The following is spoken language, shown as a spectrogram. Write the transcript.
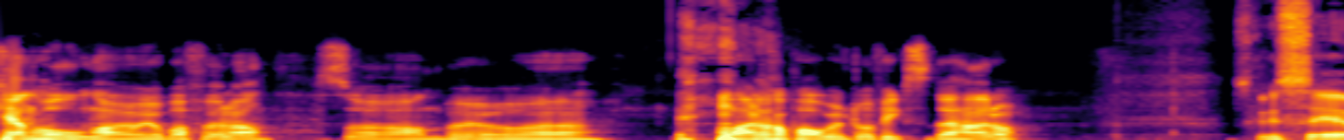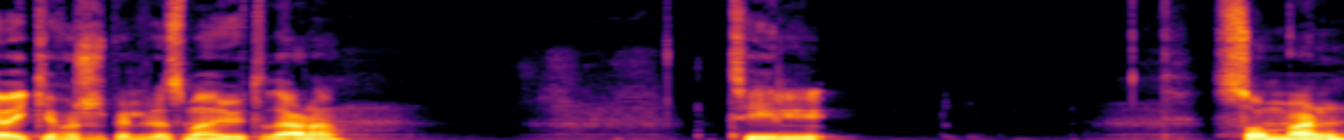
Ken Holland har jo jobba før, han. Så han bør jo Han er kapabel til å fikse det her òg. Skal vi se hvilke forsvarsspillere som er ute der, da. Til sommeren.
